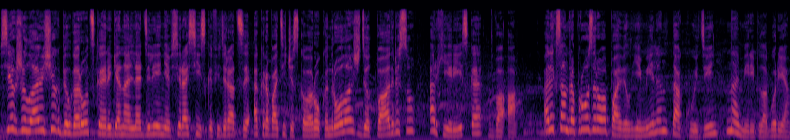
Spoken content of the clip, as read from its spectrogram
Всех желающих Белгородское региональное отделение Всероссийской Федерации акробатического рок-н-ролла ждет по адресу Архиерейская, 2А. Александра Прозорова, Павел Емелин. Такой день на Мире Белогорья.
